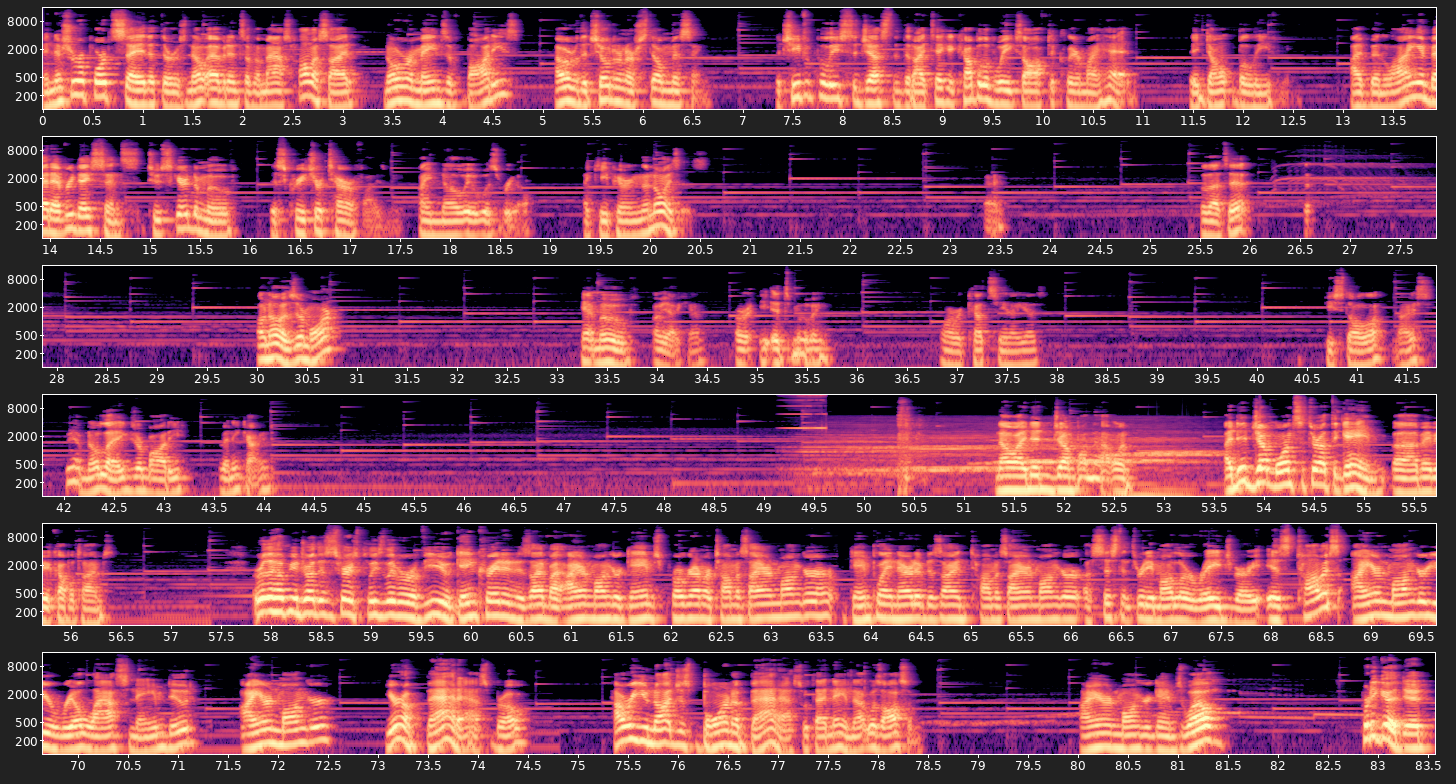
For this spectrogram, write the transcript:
Initial reports say that there is no evidence of a mass homicide nor remains of bodies, however, the children are still missing. The chief of police suggested that I take a couple of weeks off to clear my head. They don't believe me. I've been lying in bed every day since, too scared to move, this creature terrifies me. I know it was real. I keep hearing the noises. Okay. So that's it? Oh no, is there more? Can't move. Oh yeah, I can. Or it's moving. More of a cutscene, I guess. Pistola, nice. We have no legs or body of any kind. No, I didn't jump on that one. I did jump once throughout the game, uh, maybe a couple times. I really hope you enjoyed this experience. Please leave a review. Game created and designed by Ironmonger Games. Programmer Thomas Ironmonger. Gameplay narrative design Thomas Ironmonger. Assistant 3D modeler Rageberry. Is Thomas Ironmonger your real last name, dude? Ironmonger? You're a badass, bro. How are you not just born a badass with that name? That was awesome. Ironmonger Games. Well, pretty good, dude.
